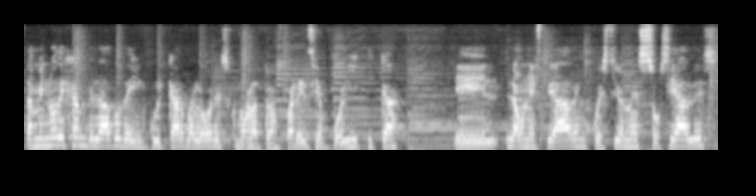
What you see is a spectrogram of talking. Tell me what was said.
también no dejan de lado de inculcar valores como la transparencia política, la honestidad en cuestiones sociales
